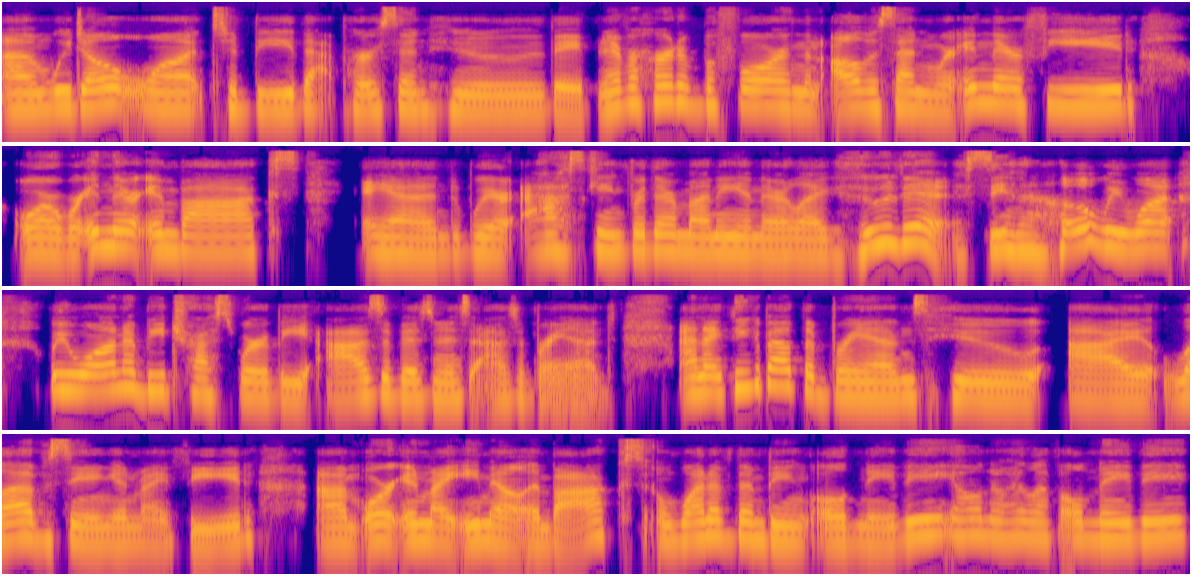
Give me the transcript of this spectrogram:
Um, we don't want to be that person who they've never heard of before. And then all of a sudden we're in their feed or we're in their inbox and we're asking for their money and they're like, who this? You know, we want, we want to be trustworthy as a business, as a brand. And I think about the brands who I love seeing in my feed. Um, or in my email inbox. One of them being Old Navy. Y'all know I love Old Navy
